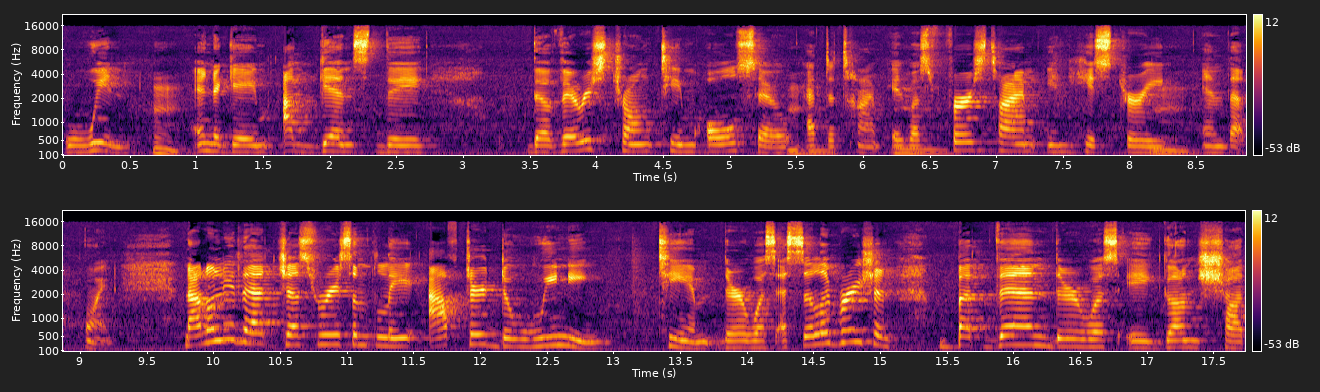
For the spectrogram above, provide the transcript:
win mm. in the game against the the very strong team also mm-hmm. at the time. It was mm. first time in history in that point. Not only that, just recently after the winning team, there was a celebration, but then there was a gunshot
